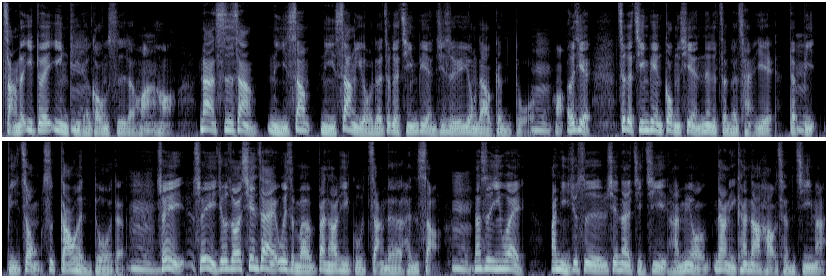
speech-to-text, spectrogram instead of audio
涨了一堆硬体的公司的话，哈。那事实上，你上你上游的这个晶片，其实会用到更多，嗯，哦，而且这个晶片贡献那个整个产业的比比重是高很多的，嗯，所以所以就是说，现在为什么半导体股涨得很少？嗯，那是因为啊，你就是现在几季还没有让你看到好成绩嘛。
